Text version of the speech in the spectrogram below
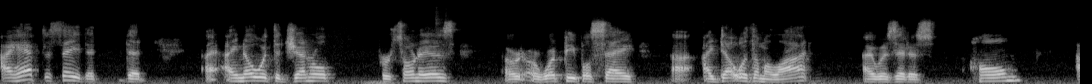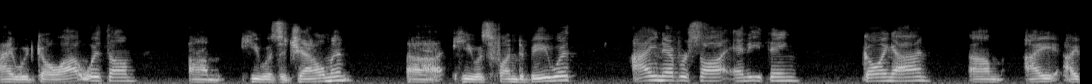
I have to say that that I, I know what the general persona is or, or what people say. Uh, I dealt with him a lot. I was at his home. I would go out with him. Um, he was a gentleman. Uh, he was fun to be with. I never saw anything going on. Um, I, I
